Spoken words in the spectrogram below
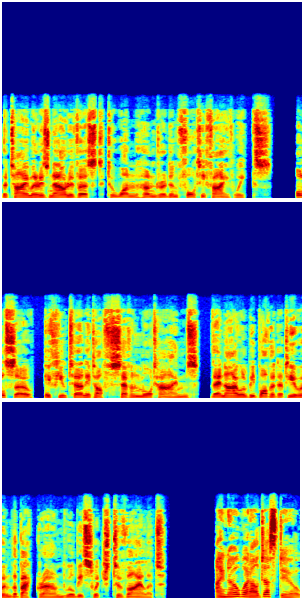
the timer is now reversed to 145 weeks. Also, if you turn it off 7 more times, then I will be bothered at you and the background will be switched to violet. I know what I'll just do.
